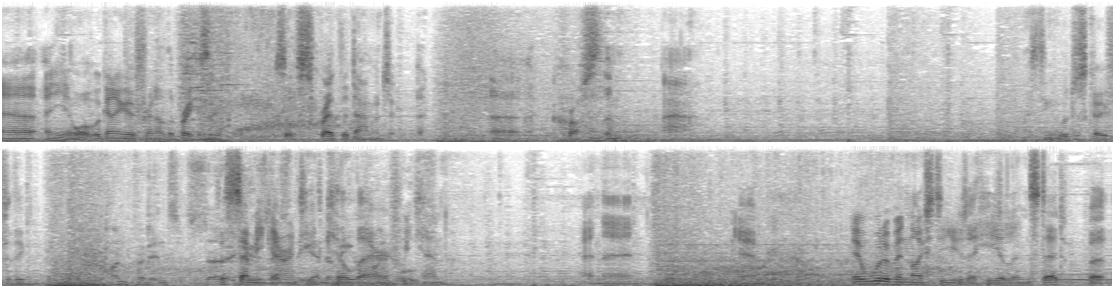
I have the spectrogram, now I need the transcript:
Uh, and you know what, we're going to go for another break breakthrough. Sort of spread the damage uh, uh, across them. Ah. I think we'll just go for the the semi-guaranteed enemy kill there if we can. And then, yeah, it would have been nice to use a heal instead, but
